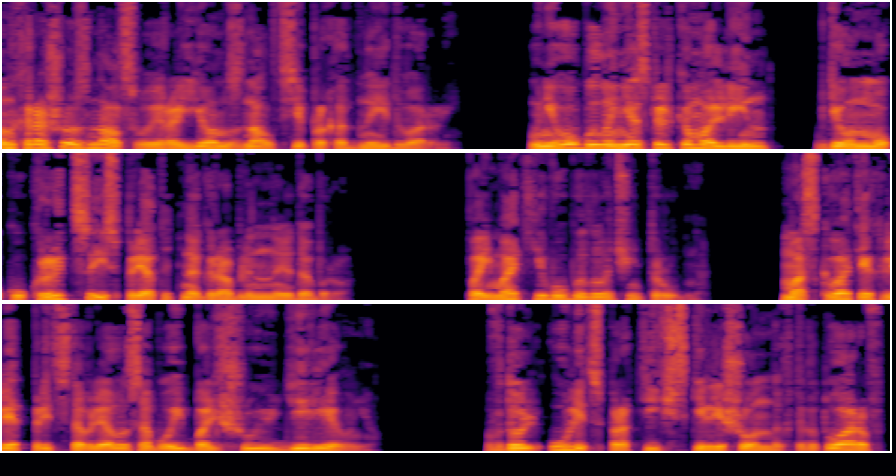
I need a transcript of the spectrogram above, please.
Он хорошо знал свой район, знал все проходные дворы. У него было несколько малин, где он мог укрыться и спрятать награбленное добро. поймать его было очень трудно. Москва тех лет представляла собой большую деревню. Вдоль улиц, практически лишенных тротуаров,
